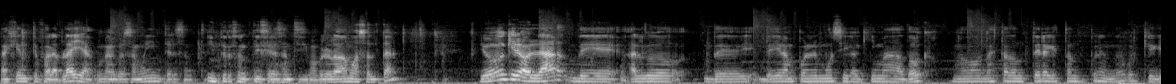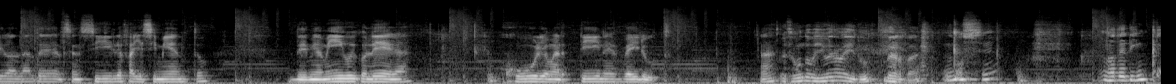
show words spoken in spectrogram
La gente fue a la playa, una cosa muy interesante. Interesantísimo. Interesantísima, pero la vamos a saltar. Yo quiero hablar de algo de debieran poner música aquí más ad hoc, no, no esta tontera que están poniendo, porque quiero hablar del sensible fallecimiento de mi amigo y colega Julio Martínez Beirut. ¿Ah? El segundo apellido era Beirut, ¿verdad? No sé. ¿No te tinca?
